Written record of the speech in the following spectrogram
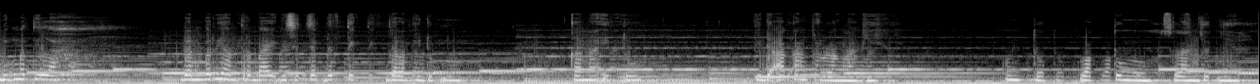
Nikmatilah dan beri yang terbaik di setiap detik dalam hidupmu, karena itu tidak akan terulang lagi untuk waktumu selanjutnya.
